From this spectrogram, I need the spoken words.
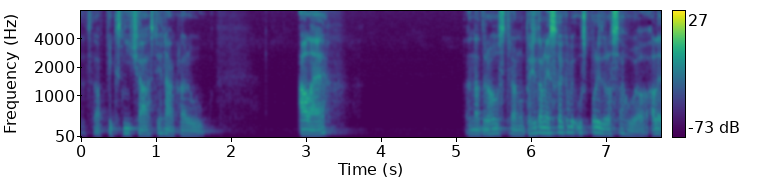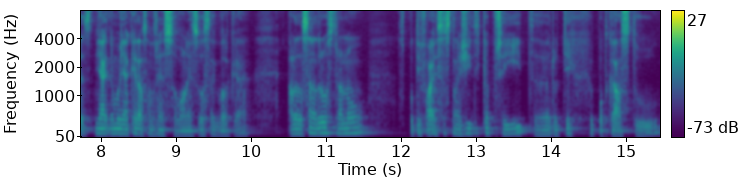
docela fixní část těch nákladů. Ale na druhou stranu, takže tam nejsou jakoby úspory z rozsahu, jo, ale nějak, nebo nějaké tam samozřejmě jsou, ale nejsou tak velké. Ale zase na druhou stranu Spotify se snaží teďka přejít do těch podcastů,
